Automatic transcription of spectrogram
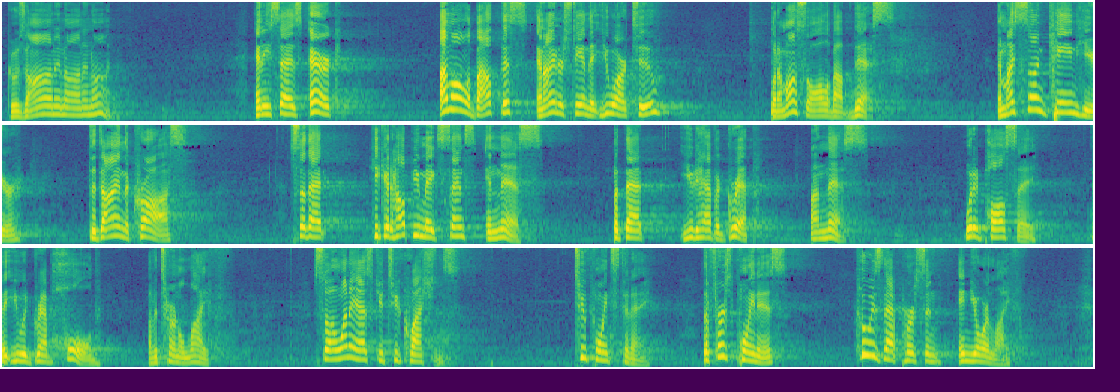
goes on and on and on. And he says, Eric, I'm all about this, and I understand that you are too, but I'm also all about this. And my son came here to die on the cross so that he could help you make sense in this, but that you'd have a grip on this. What did Paul say? That you would grab hold of eternal life. So I want to ask you two questions. Two points today. The first point is who is that person in your life?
